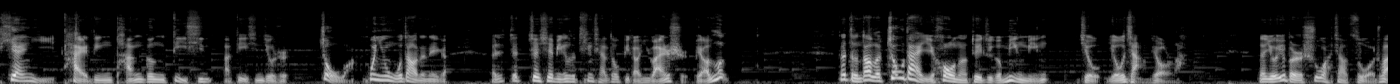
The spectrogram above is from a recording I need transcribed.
天乙、太丁、盘庚、地辛啊，地辛就是纣王，昏庸无道的那个。呃，这这些名字听起来都比较原始，比较愣。那等到了周代以后呢，对这个命名就有讲究了。那有一本书啊，叫《左传》，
